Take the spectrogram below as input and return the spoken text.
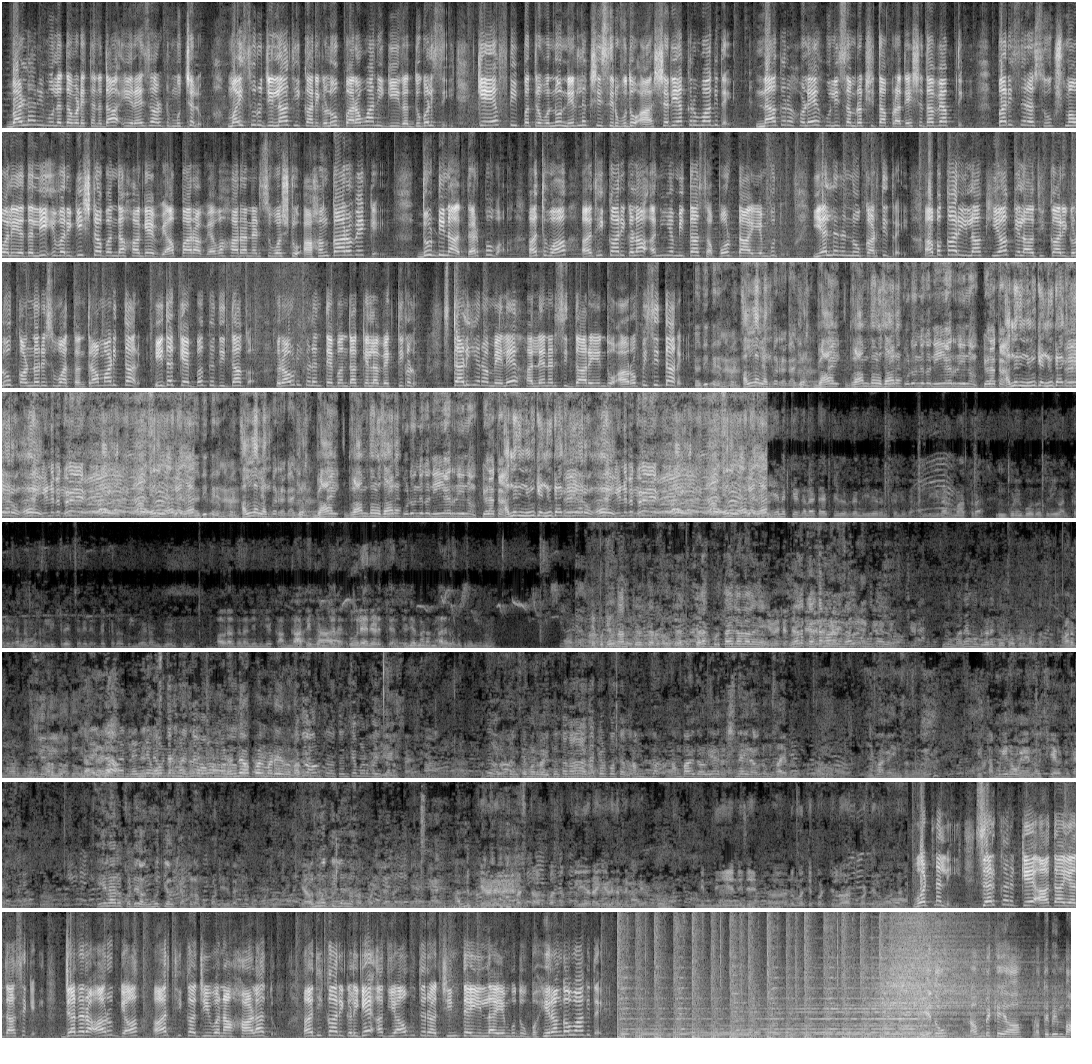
ಬಳ್ಳಾರಿ ಮೂಲದ ಒಡೆತನದ ಈ ರೆಸಾರ್ಟ್ ಮುಚ್ಚಲು ಮೈಸೂರು ಜಿಲ್ಲಾಧಿಕಾರಿಗಳು ಪರವಾನಗಿ ರದ್ದುಗೊಳಿಸಿ ಕೆಎಫ್ಡಿ ಪತ್ರವನ್ನು ನಿರ್ಲಕ್ಷಿಸಿರುವುದು ಆಶ್ಚರ್ಯಕರವಾಗಿದೆ. ನಾಗರಹೊಳೆ ಹುಲಿ ಸಂರಕ್ಷಿತ ಪ್ರದೇಶದ ವ್ಯಾಪ್ತಿ. ಪರಿಸರ ಸೂಕ್ಷ್ಮ ವಲಯದಲ್ಲಿ ಇವರಿಗಿಷ್ಟ ಬಂದ ಹಾಗೆ ವ್ಯಾಪಾರ ವ್ಯವಹಾರ ನಡೆಸುವಷ್ಟು ಅಹಂಕಾರವೇಕೆ? ದುಡ್ಡಿನ ದರ್ಪವ ಅಥವಾ ಅಧಿಕಾರಿಗಳ ಅನಿಯಮಿತ ಸಪೋರ್ಟ ಎಂಬುದು ಎಲ್ಲರನ್ನೂ ಕಾಡ್ತಿದ್ರೆ ಅಬಕಾರಿ ಇಲಾಖೆಯ ಕೆಲ ಅಧಿಕಾರಿಗಳು ಕಣ್ಣೊರೆಸುವ ತಂತ್ರ ಮಾಡಿದ್ದಾರೆ. ಇದಕ್ಕೆ ಬಗ್ಗದಿದ್ದಾಗ ರೌಡಿಗಳಂತೆ ಬಂದ ಕೆಲ ವ್ಯಕ್ತಿಗಳು ಸ್ಥಳೀಯರ ಮೇಲೆ ಹಲ್ಲೆ ನಡೆಸಿದ್ದಾರೆ ಎಂದು ಆರೋಪಿಸಿದ್ದಾರೆ. ಅಲ್ಲಲ್ಲ ಗ್ರಾಮ ಗ್ರಾಮದವ ಸರ್. ಕೊಡೋನಿಗೆ ನೀ ಯಾರು ನೀನು? ಕೇಳಕ ಅಂದ್ರೆ ನೀವು ನೀವು ಯಾರು? ಏಯ್, ಏನು? ಅಲ್ಲಲ್ಲ ಗ್ರಾಮ ಸರ್. ಯಾರು ಅಂದ್ರೆ ನೀವು ನೀವು ಏಯ್. ಏಯ್, ಏನು? ಏನಕ್ಕೆ ಗಲಾಟೆ ಆಗ್ತಿದೆ ಅಂದ್ರೆ ನೀವೇ ಅನ್ಕೊಂಡಿರ? ಅಲ್ಲಿ ಇರೋರು ಮಾತ್ರ ಕುಡಿಬಹುದು ಅಂತ ನೀವ್ ಅನ್ಕೊಂಡಿದ್ರೆ ನಮ್ಮ ಹತ್ರ ಲಿಟ್ರೇಚರ್ ಇದೆ. ಬೇಕಾದ್ರೆ ಅದು ಮೇಡಮ್ ಹೇಳ್ತೀನಿ. ಅವ್ರ ಅದನ್ನ ನಿಮಗೆ ಕಾಪಿ ಕೊಡ್ತಾರೆ. ರೂಲ್ ಏನ್ ಹೇಳುತ್ತೆ ಅಂತ ಹೇಳಿ. ನಾನು ಕೇಳ್ತಾ ಇರೋದು ಕೆಳಕ್ ಬಿಡ್ತಾ ಇಲ್ಲ ಮೇಲೆ ಕೆಲಸ ಮಾಡಿ ಮೇಲಕ್ಕೆ ಬಿಡ್ತಾ ಇಲ್ಲ ಈಗ ಮನೆ ಮುಂದ್ಗಡೆ ಗೇಟ್ ಓಪನ್ ಮಾಡ್ತಾರೆ ಸರ್. ಮಾಡೋದು ಮಾಡ್ಬೋದು ನೆನ್ನೆ ಓಪನ್ ಮಾಡಿರೋದು. ಅದೇ ಅವ್ರು ತನಿಖೆ ಮಾಡ್ಬೇಕು ಅದೇ ಅವ್ರು ತನಿಖೆ ಮಾಡ್ಬೇಕು ಅಂತ ನಾನು ಅದೇ ಕೇಳ್ಕೊತಾ ಇರೋದು. ನಮ್ಮ ಭಾಗದೊಳಗೆ ರಕ್ಷಣೆ ಇರೋರು ನಮ್ಮ ಸಾಹೇಬರು. ಇವಾಗ ಏನು ಸರ್ ಈ ತಮಗೆ ನಾವು ಏನು ಅಚ್ಚಿ ಹೇಳ್ಬೇಕಾಗಿಲ್ಲ. ಏನಾದ್ರು ಕೊಟ್ಟಿದ್ದು ಅನುಮತಿ ಅವ್ರ ಕರೆಕ್ಟ್ ನಮ್ಗೆ ಕೊಟ್ಟಿರ್ಬೇಕು ನಾವು ಕೊಡ್ತೀವಿ. ಅನುಮತಿ ಇಲ್ಲ ಸರ್ ಕೊಟ್ಟಿಲ್ಲ ನನಗೆ ಅಲ್ಲಿ ಫಸ್ಟ್ ಅವ್ರು ಬಂದು ಕ್ಲಿಯರ್ ಆಗಿ ಹೇಳಿದ್ರೆ ನಿಮಗೆ. ನಿಮ್ದು ಏನಿದೆ? ಅನುಮತಿ ಕೊಟ್ಟಿಲ್ವೋ ಅದು ಕೊಟ್ಟಿಲ್ವೋ ಒಟ್ನಲ್ಲಿ ಸರ್ಕಾರಕ್ಕೆ ಆದಾಯ ದಾಸೆಗೆ ಜನರ ಆರೋಗ್ಯ ಆರ್ಥಿಕ ಜೀವನ ಹಾಳಾದ್ರು ಅಧಿಕಾರಿಗಳಿಗೆ ಅದ್ಯಾವುದರ ಚಿಂತೆ ಇಲ್ಲ ಎಂಬುದು ಬಹಿರಂಗವಾಗಿದೆ. ಇದು ನಂಬಿಕೆಯ ಪ್ರತಿಬಿಂಬ.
